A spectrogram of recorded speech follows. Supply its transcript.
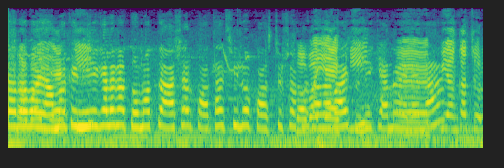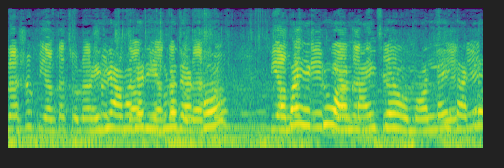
দাদা ভাই আমাকে নিয়ে গেলে না? তোমার তো আসার কথা ছিল কষ্টের স্বপ্ন দাদা ভাই তুমি কেন এলে না? প্রিয়াঙ্কা চলে আসো প্রিয়াঙ্কা চলে আসো এই যে আমাদের এগুলো দেখো। সবাই একটু অনলাইন থাকলে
